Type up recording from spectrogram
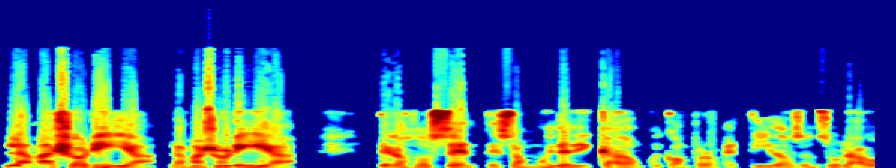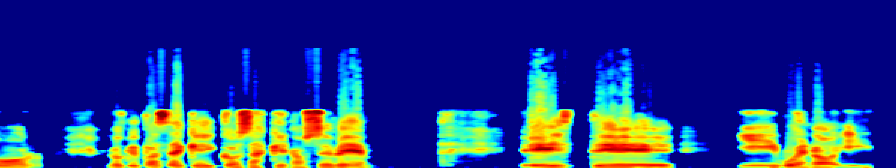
la mayoría, la mayoría de los docentes son muy dedicados, muy comprometidos en su labor. Lo que pasa es que hay cosas que no se ven. Este, y bueno, y,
